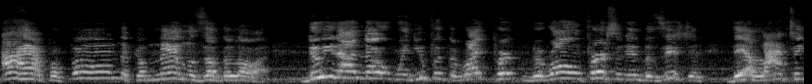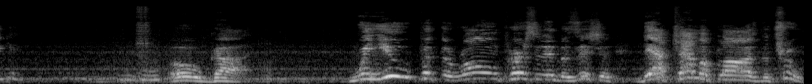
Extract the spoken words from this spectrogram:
I have performed the commandments of the Lord. Do you not know when you put the right per the wrong person in position, they'll lie to you? Mm-hmm. Oh God. When you put the wrong person in position, they'll camouflage the truth.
